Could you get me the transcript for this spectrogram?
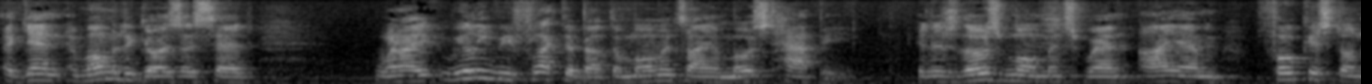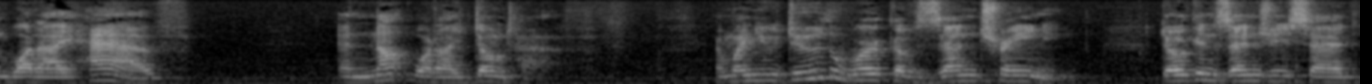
again, a moment ago, as I said, when I really reflect about the moments I am most happy, it is those moments when I am focused on what I have and not what I don't have. And when you do the work of Zen training, Dogen Zenji said,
